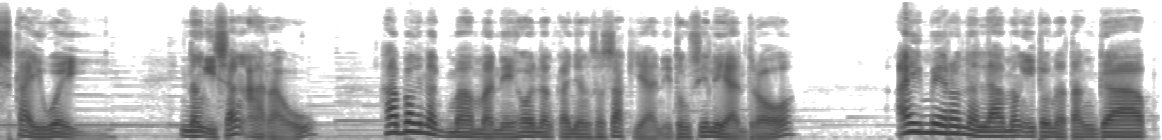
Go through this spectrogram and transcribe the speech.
Skyway. Nang isang araw, habang nagmamaneho ng kanyang sasakyan itong si Leandro, ay meron na lamang itong natanggap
